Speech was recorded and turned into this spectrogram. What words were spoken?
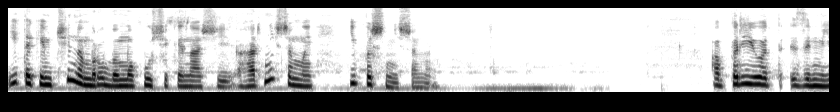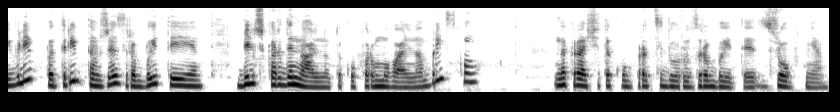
І таким чином робимо кущики наші гарнішими і пишнішими. А період зимівлі потрібно вже зробити більш кардинальну таку формувальну обрізку. На краще таку процедуру зробити з жовтня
